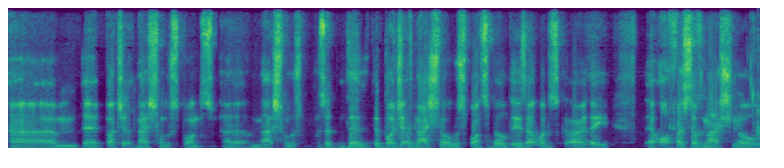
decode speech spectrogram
um, the budget of national response. Uh, national was it the, the budget of national responsibility? Is that what it's called? Or the, the Office of National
